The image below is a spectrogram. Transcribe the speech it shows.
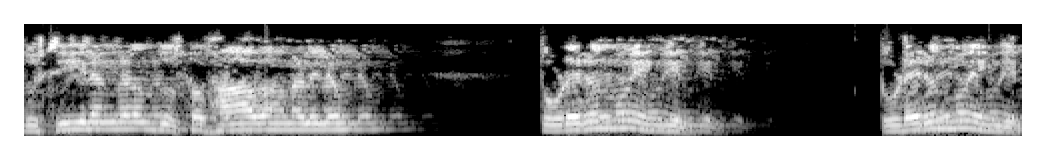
ദുശീലങ്ങളും ദുസ്വഭാവങ്ങളിലും തുടരുന്നു എങ്കിൽ തുടരുന്നു എങ്കിൽ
